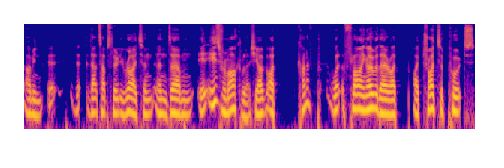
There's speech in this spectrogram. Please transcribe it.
I mean uh, th- that's absolutely right, and and um, it is remarkable actually. I, I kind of flying over there. I I tried to put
